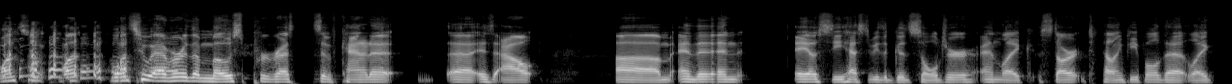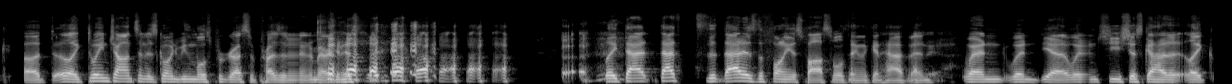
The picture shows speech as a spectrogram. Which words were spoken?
once once- once whoever the most progressive candidate uh, is out, um, and then AOC has to be the good soldier and like start telling people that like uh like Dwayne Johnson is going to be the most progressive president in American history. like that that's the, that is the funniest possible thing that can happen when when yeah when she's just got it like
